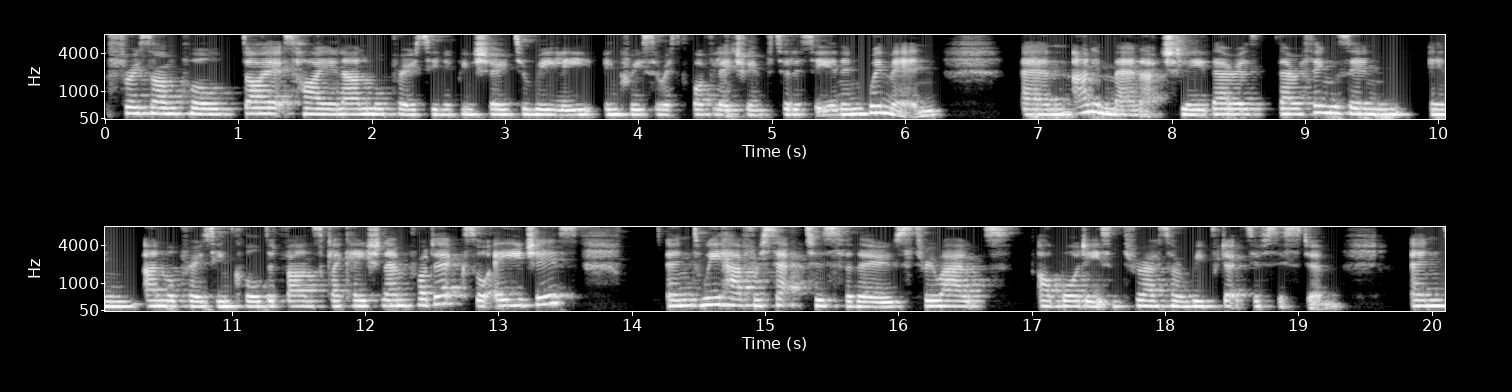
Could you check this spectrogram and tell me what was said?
for example, diets high in animal protein have been shown to really increase the risk of ovulatory infertility. And in women, um, and in men actually there is there are things in in animal protein called advanced glycation end products or AGEs and we have receptors for those throughout our bodies and throughout our reproductive system. And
